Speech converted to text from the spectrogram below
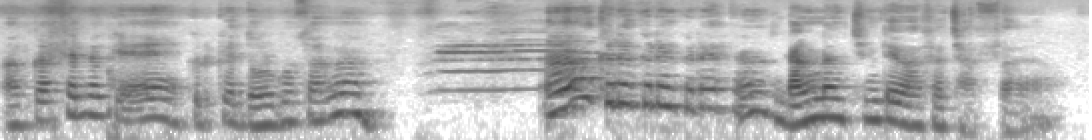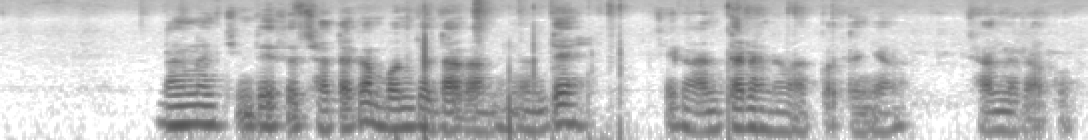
아까 새벽에 그렇게 놀고서는 아 그래 그래 그래. 응, 낭낭 침대 와서 잤어요. 낭낭 침대에서 자다가 먼저 나갔는데 제가 안 따라 나왔거든요. 자느라고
